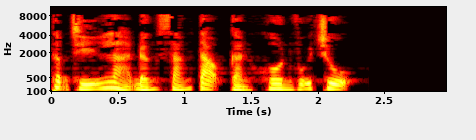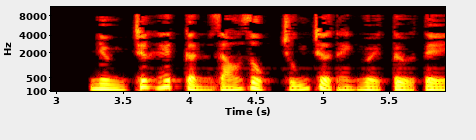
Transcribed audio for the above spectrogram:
thậm chí là đấng sáng tạo càn khôn vũ trụ. Nhưng trước hết cần giáo dục chúng trở thành người tử tế,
